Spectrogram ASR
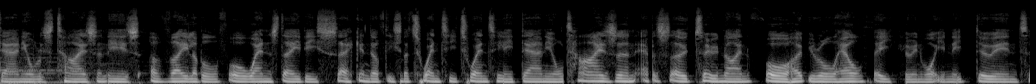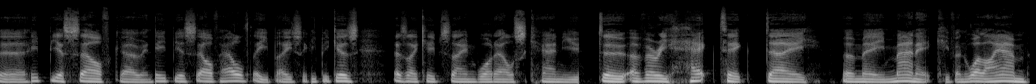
Daniel Tyson is available for Wednesday, the 2nd of December 2020. Daniel Tyson, episode 294. Hope you're all healthy, doing what you need doing to keep yourself going, keep yourself healthy, basically, because as I keep saying, what else can you do? A very hectic day for me, manic even. Well, I am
